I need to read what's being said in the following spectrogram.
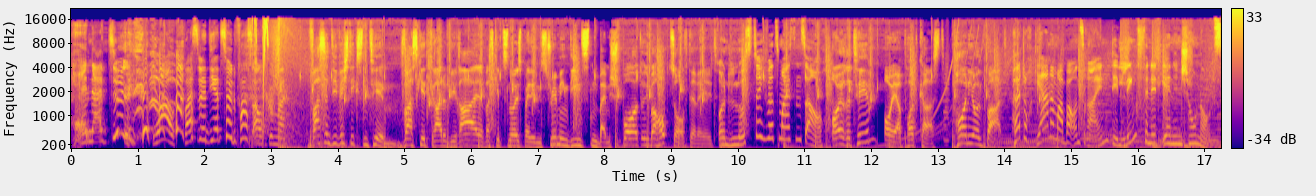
Hä, natürlich. Wow, was wird jetzt für ein Fass aufgemacht? Was sind die wichtigsten Themen? Was geht gerade viral? Was gibt's Neues bei den Streamingdiensten, beim Sport und überhaupt so auf der Welt? Und lustig wird's meistens auch. Eure Themen, euer Podcast. Pony und Bart. Hört doch gerne mal bei uns rein. Den Link findet ihr in den Shownotes.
